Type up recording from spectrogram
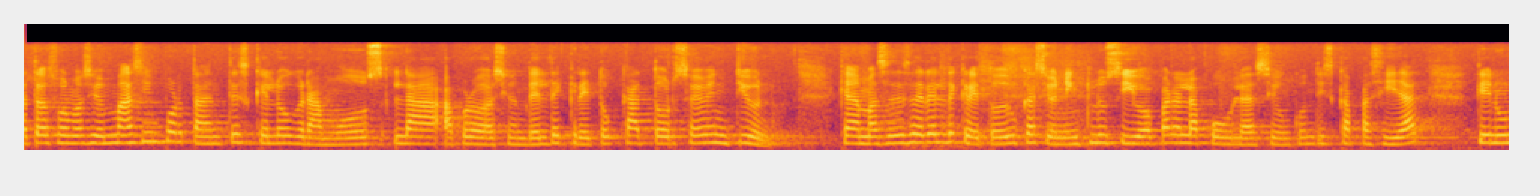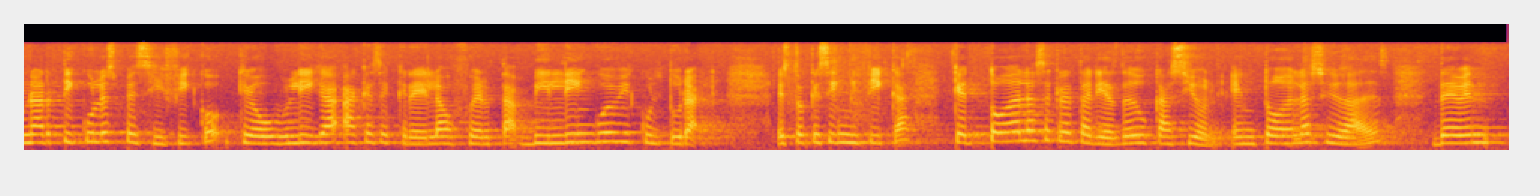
La transformación más importante es que logramos la aprobación del decreto 1421, que además de ser el decreto de educación inclusiva para la población con discapacidad, tiene un artículo específico que obliga a que se cree la oferta bilingüe bicultural. ¿Esto qué significa? Que todas las secretarías de educación en todas las ciudades deben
